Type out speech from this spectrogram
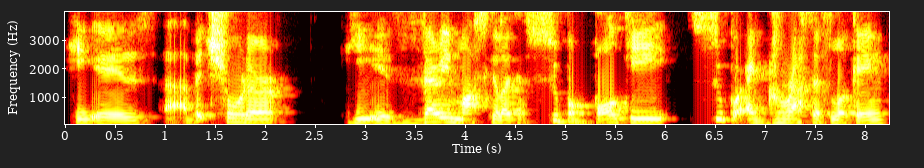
He is a bit shorter. He is very muscular, super bulky, super aggressive looking,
